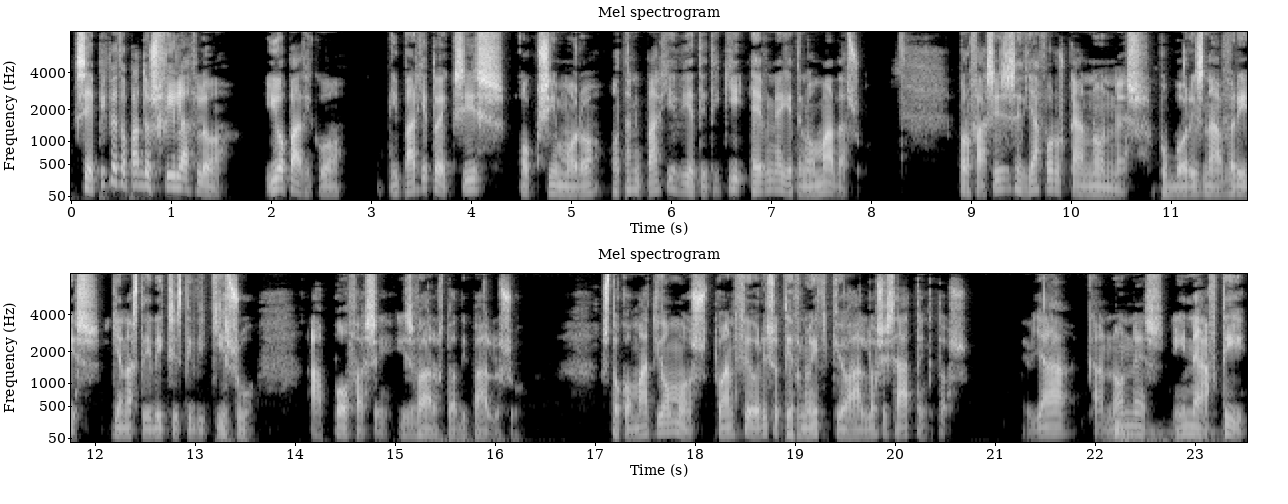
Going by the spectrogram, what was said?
Σε επίπεδο πάντως φύλαθλο ή οπαδικό, υπάρχει το εξής οξύμορο όταν υπάρχει διαιτητική εύνοια για την ομάδα σου. προφασίζεις σε διάφορους κανόνες που μπορείς να βρεις για να στηρίξεις τη δική σου απόφαση εις βάρος του αντιπάλου σου. Στο κομμάτι όμως του αν θεωρείς ότι ευνοήθηκε ο άλλος είσαι άτεγκτος. Παιδιά, κανόνες είναι αυτοί.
